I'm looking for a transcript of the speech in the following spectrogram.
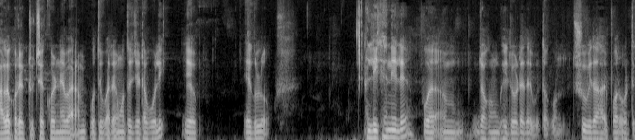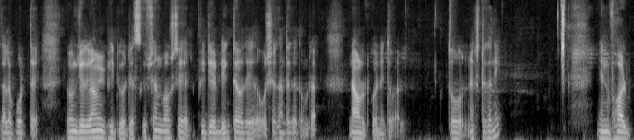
ভালো করে একটু চেক করে নেবে। আর আমি প্রতিবারের মতো যেটা বলি, যে এগুলো লিখে নিলে যখন ভিডিওটা দেখবে তখন সুবিধা হয় পরবর্তীকালে পড়তে। এবং যদি আমি ভিডিও ডিসক্রিপশান বক্সে ভিডিও লিঙ্কটাও দিয়ে দেবো, সেখান থেকে তোমরা ডাউনলোড করে নিতে পারবে। তো নেক্সট এখানে ইনভলভড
